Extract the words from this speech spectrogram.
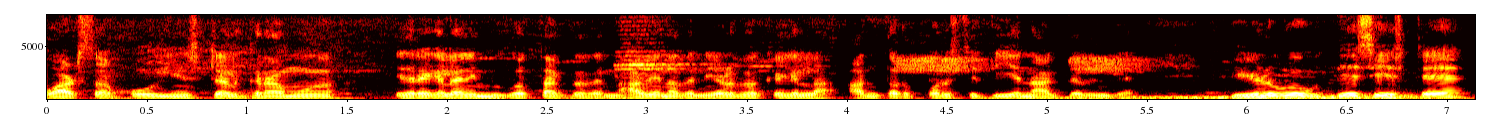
ವಾಟ್ಸಪ್ಪು, ಇನ್ಸ್ಟಾಗ್ರಾಮು ಇದರಾಗೆಲ್ಲ ನಿಮಗೆ ಗೊತ್ತಾಗ್ತದೆ. ನಾವೇನು ಅದನ್ನು ಹೇಳಬೇಕಾಗಿಲ್ಲ. ಅಂಥವ್ರ ಪರಿಸ್ಥಿತಿ ಏನಾಗ್ತದೆ ಅಂತ ಹೇಳುವ ಉದ್ದೇಶ ಇಷ್ಟೇ.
